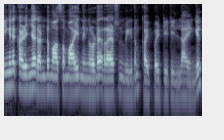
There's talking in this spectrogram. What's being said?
ഇങ്ങനെ കഴിഞ്ഞ രണ്ട് മാസമായി നിങ്ങളുടെ റേഷൻ വിഹിതം കൈപ്പറ്റിയിട്ടില്ല എങ്കിൽ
